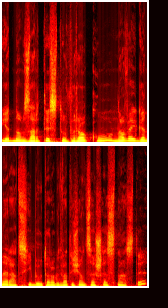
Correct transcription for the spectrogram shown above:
jedną z artystów roku nowej generacji. Był to rok 2016,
